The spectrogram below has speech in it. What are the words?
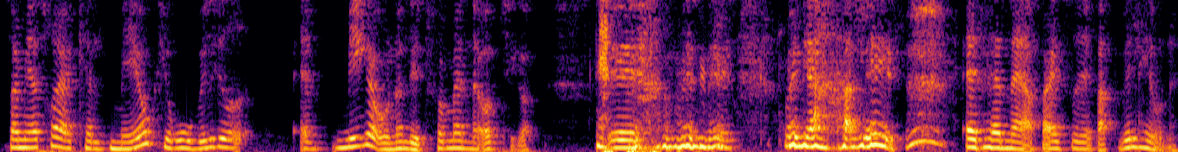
som jeg tror, jeg har kaldt mavekirurg, hvilket er mega underligt, for man er optiker. øh, men, øh, men jeg har læst, at han er faktisk ret velhavende.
